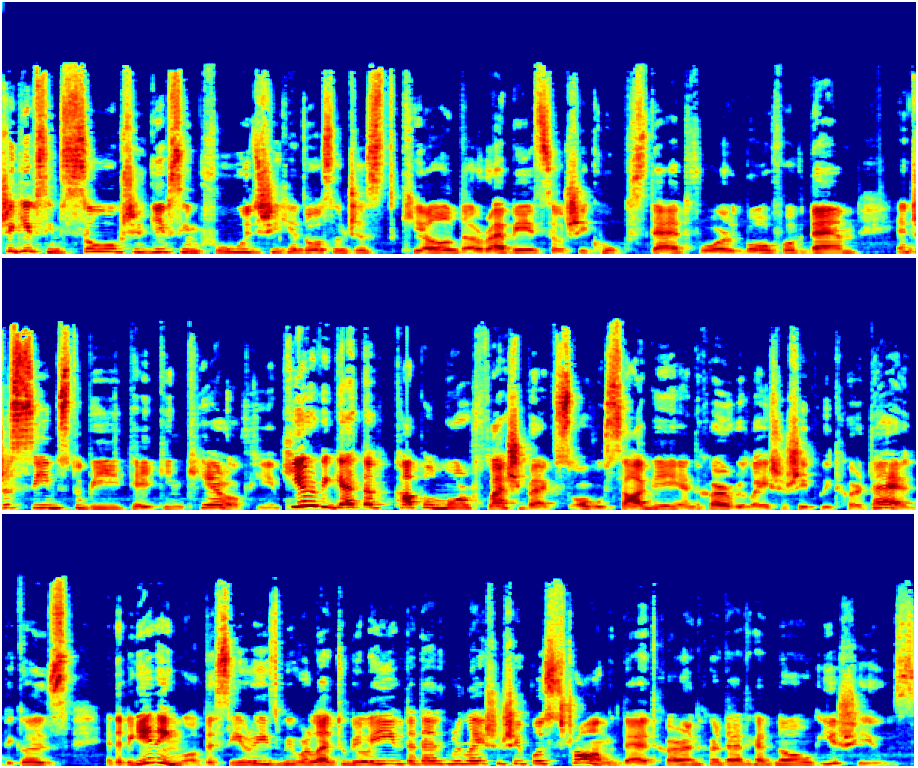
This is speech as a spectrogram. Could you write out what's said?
She gives him soup, she gives him food, she had also just killed a rabbit, so she cooks that for both of them and just seems to be taking care of him. Here we get a couple more flashbacks of Usagi and her relationship with her dad, because at the beginning of the series we were led to believe that that relationship was strong, that her and her dad had no issues.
